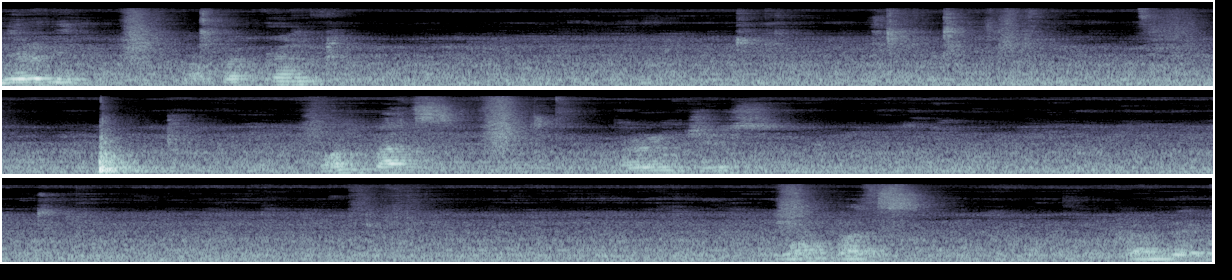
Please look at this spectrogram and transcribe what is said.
Little bit of vodka. One part orange juice. One part cranberry.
